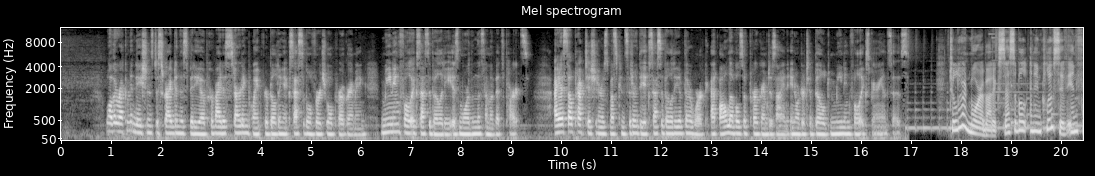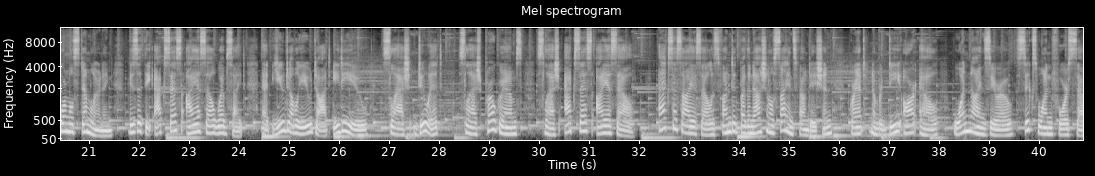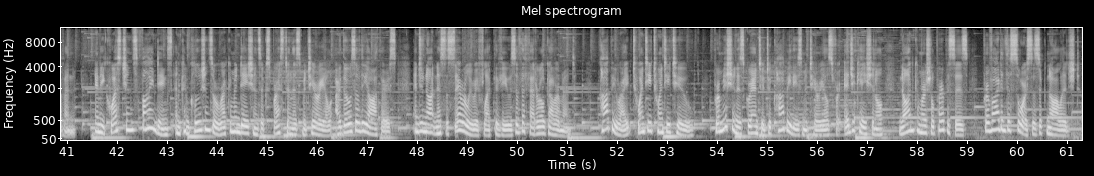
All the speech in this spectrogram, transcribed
While the recommendations described in this video provide a starting point for building accessible virtual programming, meaningful accessibility is more than the sum of its parts. ISL practitioners must consider the accessibility of their work at all levels of program design in order to build meaningful experiences. To learn more about accessible and inclusive informal STEM learning, visit the Access ISL website at uw.edu slash doit slash programs slash access ISL. Access ISL is funded by the National Science Foundation, grant number DRL 1906147. Any questions, findings, and conclusions or recommendations expressed in this material are those of the authors and do not necessarily reflect the views of the federal government. Copyright 2022. Permission is granted to copy these materials for educational, non-commercial purposes, provided the source is acknowledged.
